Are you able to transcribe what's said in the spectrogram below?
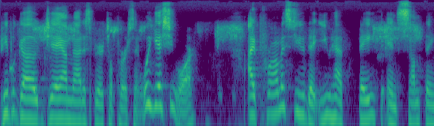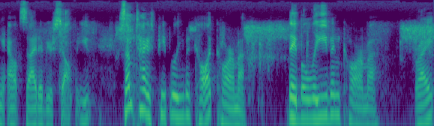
People go, Jay, I'm not a spiritual person. Well, yes, you are. I promise you that you have faith in something outside of yourself. You sometimes people even call it karma. They believe in karma, right?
